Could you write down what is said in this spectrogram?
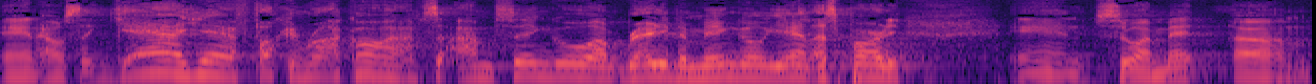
and I was like, yeah, yeah, fucking rock on. I'm, I'm single. I'm ready to mingle. Yeah, let's party. And so I met um,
